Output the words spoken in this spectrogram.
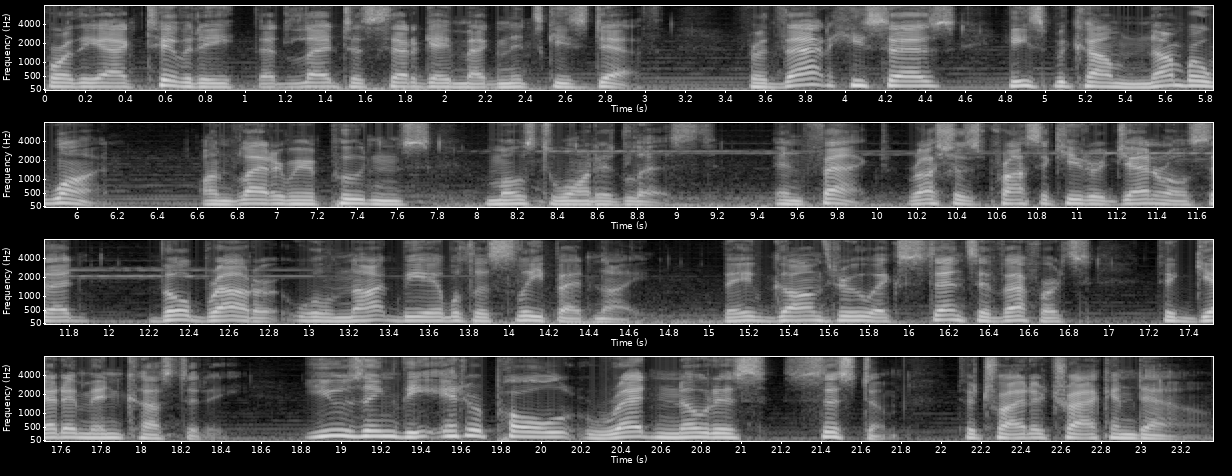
for the activity that led to Sergei Magnitsky's death. For that, he says, he's become number one on Vladimir Putin's most wanted list. In fact, Russia's prosecutor general said Bill Browder will not be able to sleep at night. They've gone through extensive efforts to get him in custody, using the Interpol Red Notice system to try to track him down.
